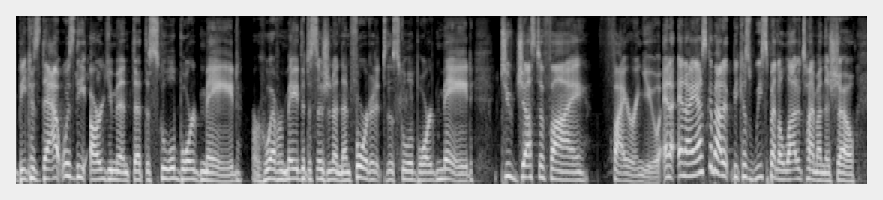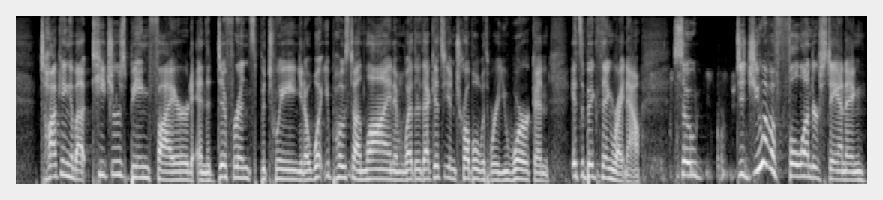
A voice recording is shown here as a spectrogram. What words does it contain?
because that was the argument that the school board made, or whoever made the decision and then forwarded it to the school board made to justify firing you. And, and I ask about it because we spent a lot of time on the show talking about teachers being fired and the difference between you know what you post online and whether that gets you in trouble with where you work and it's a big thing right now so did you have a full understanding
